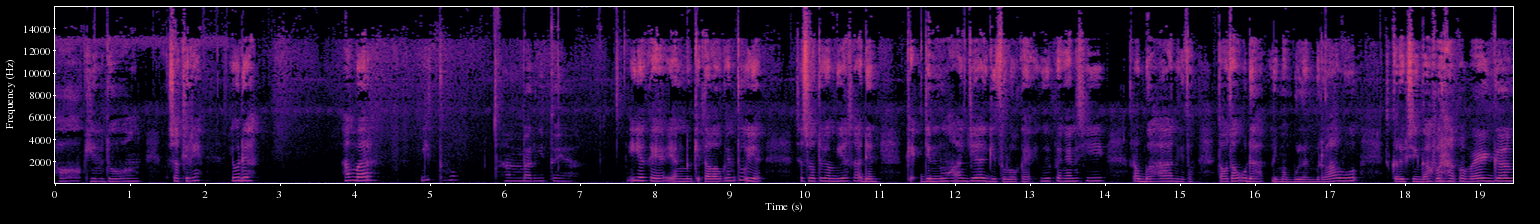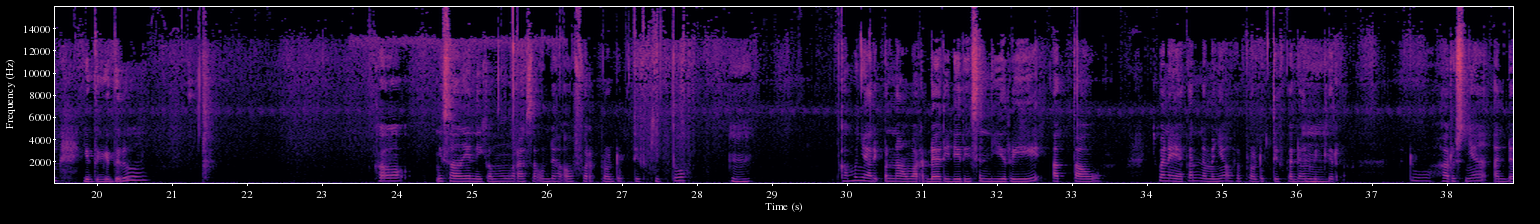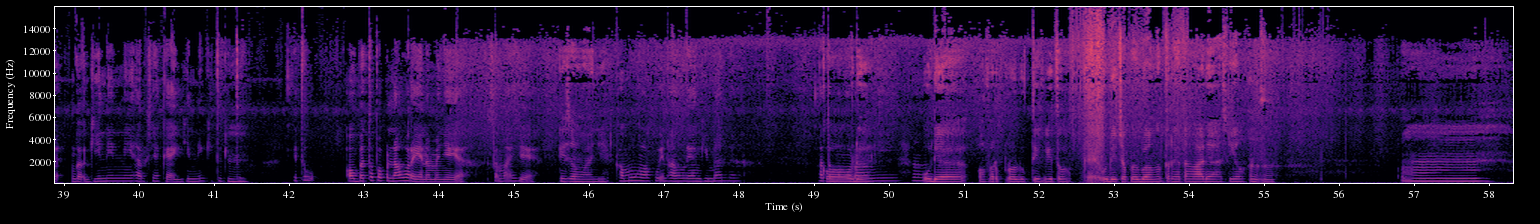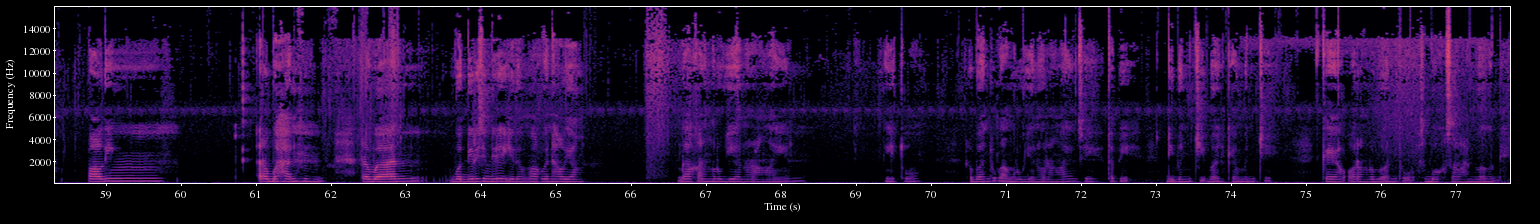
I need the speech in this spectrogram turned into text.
oh gini doang. Terus akhirnya ya udah hambar. Gitu. Hambar gitu ya? Iya kayak yang kita lakuin tuh ya sesuatu yang biasa dan kayak jenuh aja gitu loh. Kayak gue pengen sih rebahan gitu tahu-tahu udah lima bulan berlalu skripsi nggak pernah kepegang gitu-gitu doang kalau misalnya nih kamu ngerasa udah overproduktif gitu hmm. kamu nyari penawar dari diri sendiri atau gimana ya kan namanya overproduktif kadang Hmm. mikir aduh harusnya ada nggak gini nih harusnya kayak gini gitu gitu Hmm. itu obat apa penawar ya namanya ya? Sama aja ya? Ya sama aja. Kamu ngelakuin hal yang gimana? Atau udah- mengurangi? Hal? udah overproduktif gitu kayak udah capek banget ternyata nggak ada hasil. Mm-mm. hmm, paling rebahan rebahan buat diri sendiri gitu ngelakuin hal yang nggak akan ngerugiin orang lain gitu rebahan tuh nggak ngerugiin orang lain sih tapi dibenci banyak yang benci. Kayak orang rebahan tuh sebuah kesalahan banget deh.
